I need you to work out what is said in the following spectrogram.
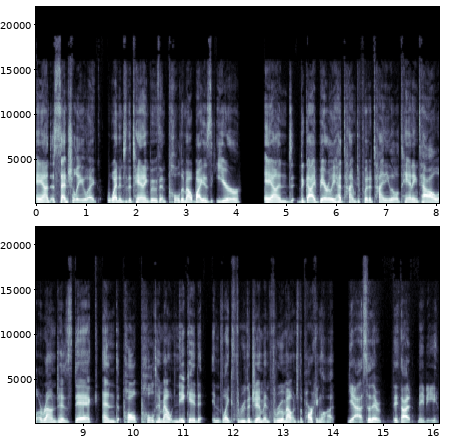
and essentially like went into the tanning booth and pulled him out by his ear and the guy barely had time to put a tiny little tanning towel around his dick and Paul pulled him out naked in like through the gym and threw him out into the parking lot. Yeah, so they they thought maybe.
